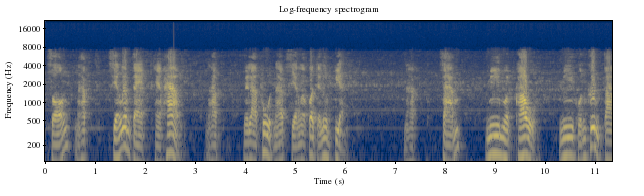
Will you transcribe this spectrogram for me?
2. นะครับเสียงเริ่มแตกแหบห้าวนะครับเวลาพูดนะครับเสียงเราก็จะเริ่มเปลี่ยนนะครับ 3. มีหนวดเครามีขนขึ้นตาม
